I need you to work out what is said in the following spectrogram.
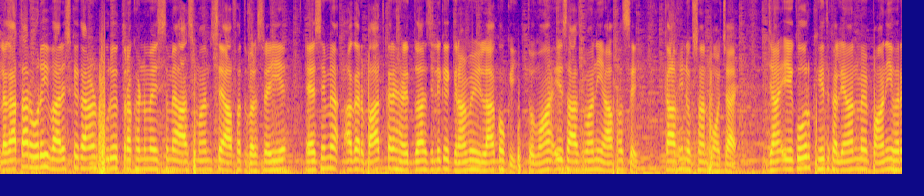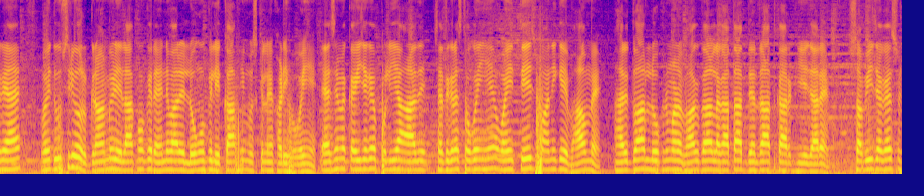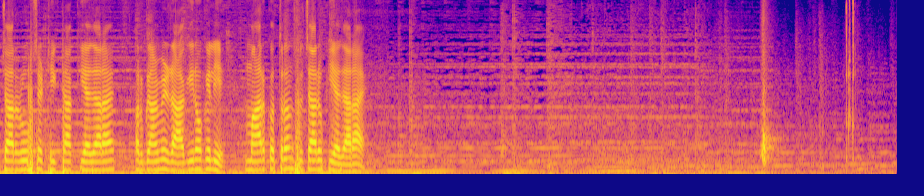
लगातार हो रही बारिश के कारण पूरे उत्तराखंड में इस समय आसमान से आफत बरस रही है। ऐसे में अगर बात करें हरिद्वार ज़िले के ग्रामीण इलाकों की तो वहाँ इस आसमानी आफत से काफ़ी नुकसान पहुँचा है, जहाँ एक और खेत खलियान में पानी भर गया है। वहीं दूसरी ओर ग्रामीण इलाकों के रहने वाले लोगों के लिए काफ़ी मुश्किलें खड़ी हो गई हैं। ऐसे में कई जगह पुलिया आदि क्षतिग्रस्त हो गई हैं। वहीं तेज पानी के भाव में हरिद्वार लोक निर्माण विभाग द्वारा लगातार दिन रात कार्य किए जा रहे हैं। सभी जगह सुचारू रूप से ठीक ठाक किया जा रहा है। और ग्रामीण राहगीरों के लिए मार्ग को तुरंत सुचारू किया जा रहा है।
